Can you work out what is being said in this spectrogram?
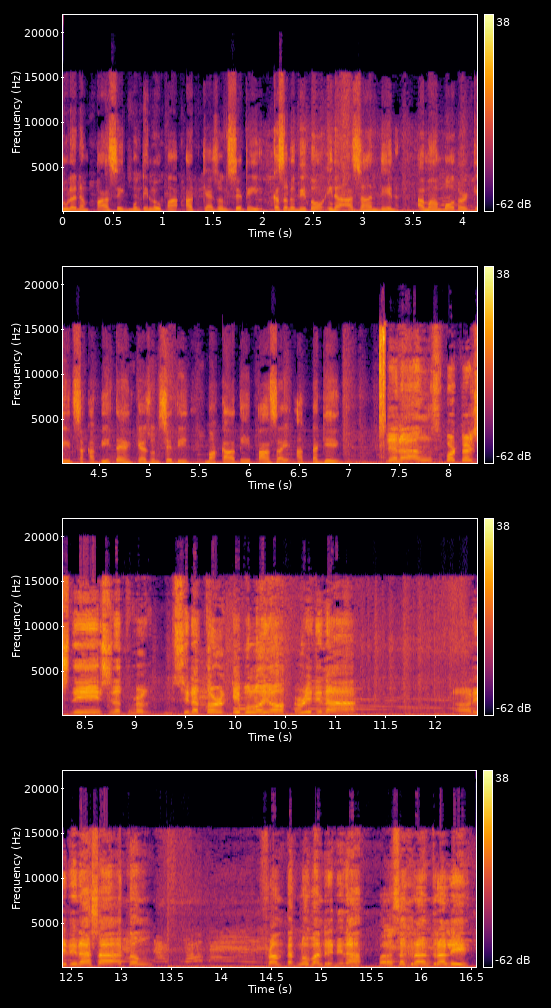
tulad ng Pasig, Muntinlupa at Quezon City. Kasunod nito, inaasahan din ang mga motorcade sa Cavite, Quezon City, Makati, Pasay at Taguig. Yan na ang supporters ni Senator Senator Kibuloy oh. Ready na. Ah, ready na sa atong from Tacloban. Ready na para sa Grand Rally.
